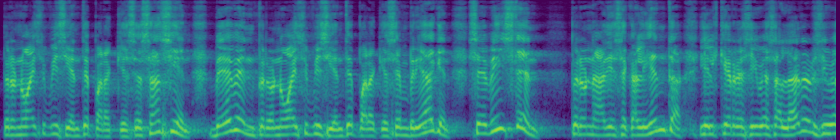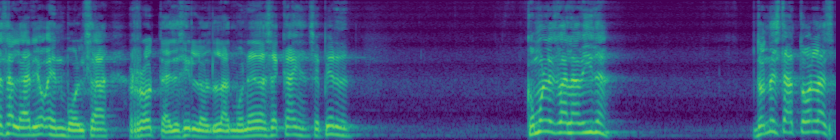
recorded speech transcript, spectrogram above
pero no hay suficiente para que se sacien. Beben, pero no hay suficiente para que se embriaguen. Se visten, pero nadie se calienta. Y el que recibe salario, recibe salario en bolsa rota, es decir, las monedas se caen, se pierden. ¿Cómo les va la vida? ¿Dónde están todas las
